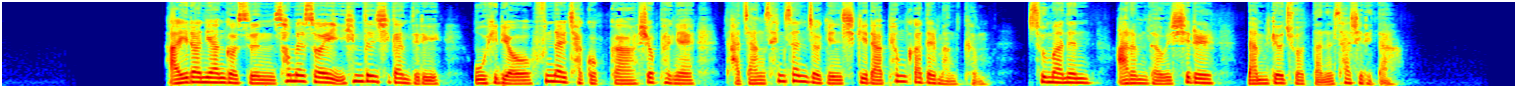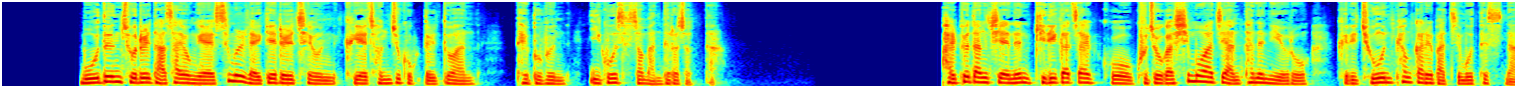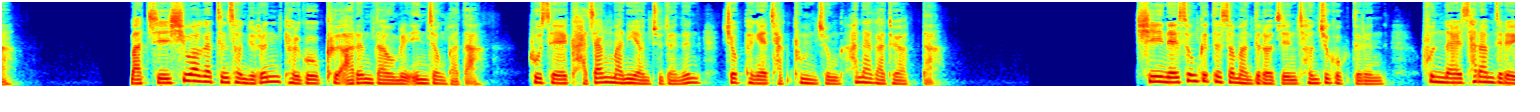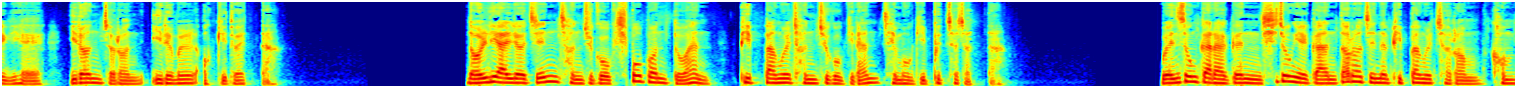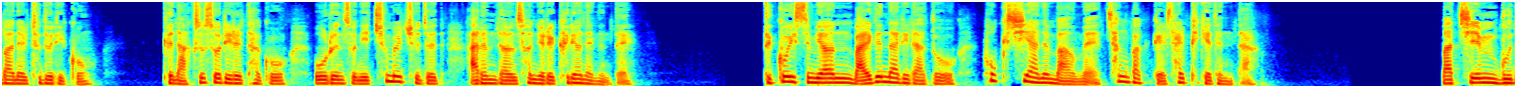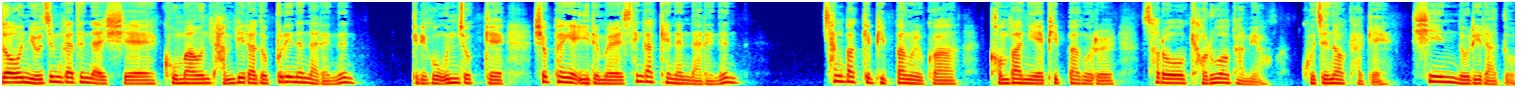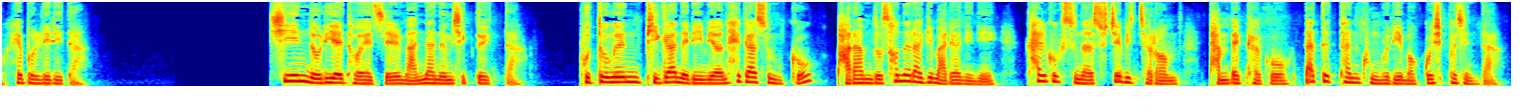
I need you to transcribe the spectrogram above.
아이러니한 것은 섬에서의 힘든 시간들이 오히려 훗날 작곡가 쇼팽의 가장 생산적인 시기라 평가될 만큼 수많은 아름다운 시를 남겨주었다는 사실이다. 모든 조를 다 사용해 24개를 채운 그의 전주곡들 또한 대부분 이곳에서 만들어졌다. 발표 당시에는 길이가 짧고 구조가 심오하지 않다는 이유로 그리 좋은 평가를 받지 못했으나 마치 시와 같은 선율은 결국 그 아름다움을 인정받아 후세에 가장 많이 연주되는 쇼팽의 작품 중 하나가 되었다. 시인의 손끝에서 만들어진 전주곡들은 훗날 사람들에 의해 이런저런 이름을 얻기도 했다. 널리 알려진 전주곡 15번 또한 빗방울 전주곡이란 제목이 붙여졌다. 왼손가락은 시종일관 떨어지는 빗방울처럼 건반을 두드리고 그 낙수 소리를 타고 오른손이 춤을 추듯 아름다운 선율을 그려내는데 듣고 있으면 맑은 날이라도 혹시 하는 마음에 창밖을 살피게 된다. 마침 무더운 요즘 같은 날씨에 고마운 담비라도 뿌리는 날에는 그리고 운 좋게 쇼팽의 이름을 생각해낸 날에는 창밖의 빗방울과 건반이의 빗방울을 서로 겨루어가며 고즈넉하게 시인 놀이라도 해볼 일이다. 시인 놀이에 더해질 만난 음식도 있다. 보통은 비가 내리면 해가 숨고 바람도 서늘하기 마련이니 칼국수나 수제비처럼 담백하고 따뜻한 국물이 먹고 싶어진다.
